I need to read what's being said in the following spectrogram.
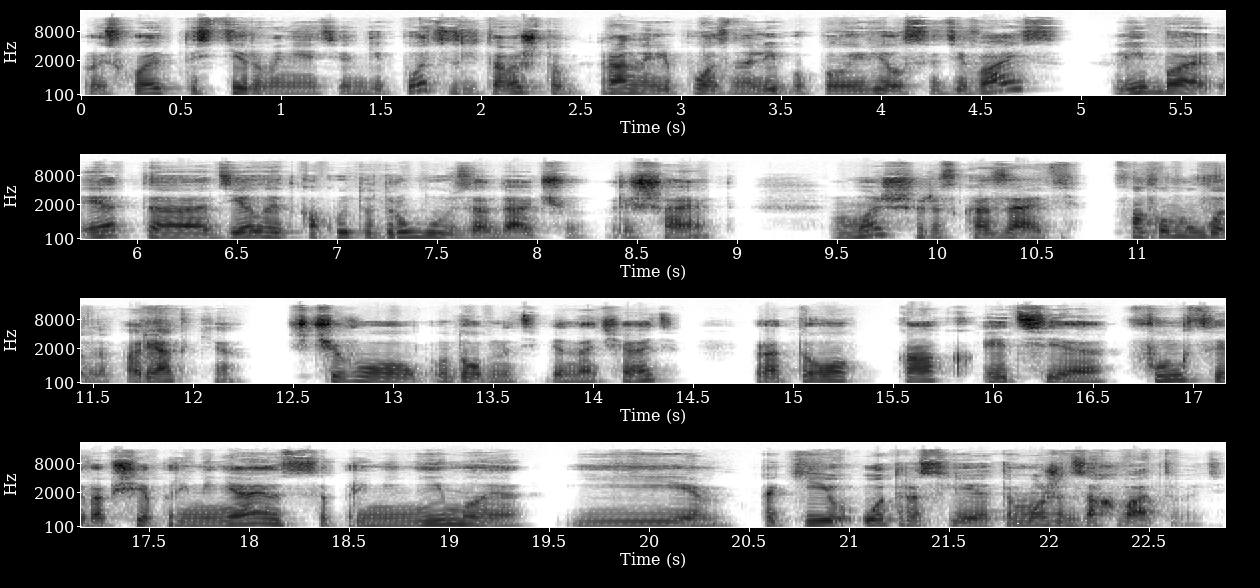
происходит тестирование этих гипотез для того, чтобы рано или поздно либо появился девайс, либо это делает какую-то другую задачу, решает. Можешь рассказать в каком угодно порядке, с чего удобно тебе начать, про то, как эти функции вообще применяются, применимы и какие отрасли это может захватывать?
